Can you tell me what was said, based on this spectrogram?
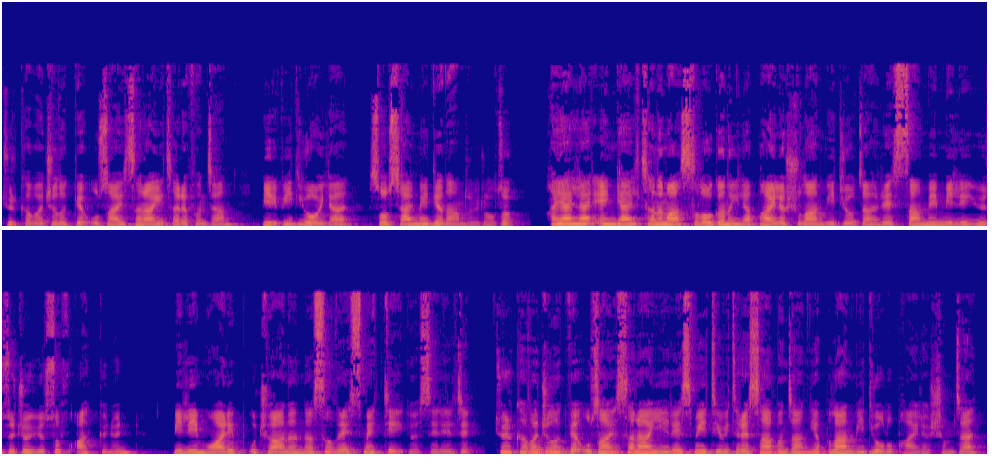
Türk Havacılık ve Uzay Sanayi tarafından bir videoyla sosyal medyadan duyuruldu. Hayaller engel tanımaz sloganıyla paylaşılan videoda ressam ve milli yüzücü Yusuf Akgün'ün milli muharip uçağını nasıl resmettiği gösterildi. Türk Havacılık ve Uzay Sanayi resmi Twitter hesabından yapılan videolu paylaşımda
